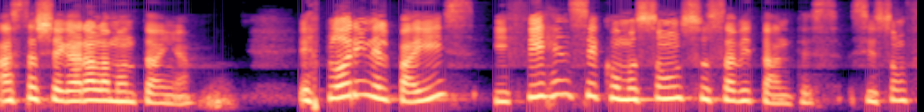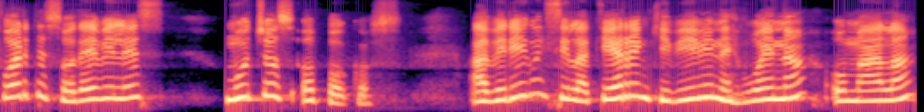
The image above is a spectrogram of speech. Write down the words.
hasta llegar a la montaña. Exploren el país y fíjense cómo son sus habitantes, si son fuertes o débiles, muchos o pocos. Averigüen si la tierra en que viven es buena o mala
